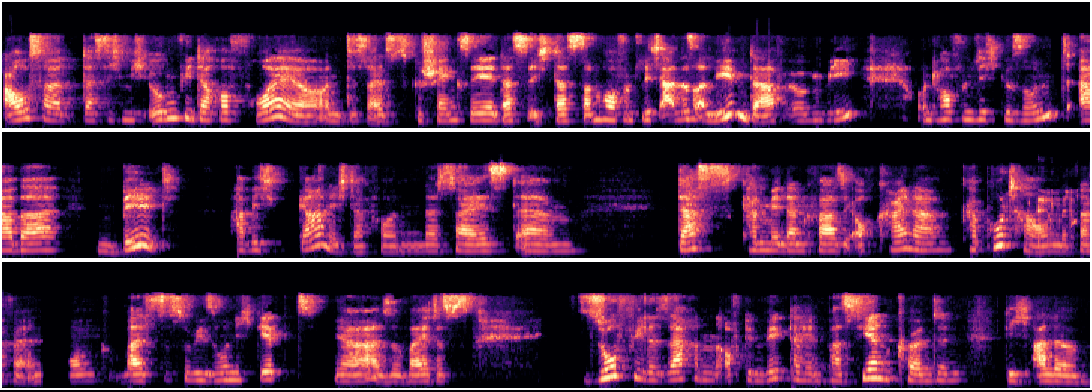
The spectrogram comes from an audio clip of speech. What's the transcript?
außer, dass ich mich irgendwie darauf freue und das als Geschenk sehe, dass ich das dann hoffentlich alles erleben darf irgendwie und hoffentlich gesund. Aber ein Bild habe ich gar nicht davon. Das heißt, ähm, das kann mir dann quasi auch keiner kaputt hauen mit einer Veränderung, weil es das sowieso nicht gibt. Ja, also weil das so viele Sachen auf dem Weg dahin passieren könnten, die ich alle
